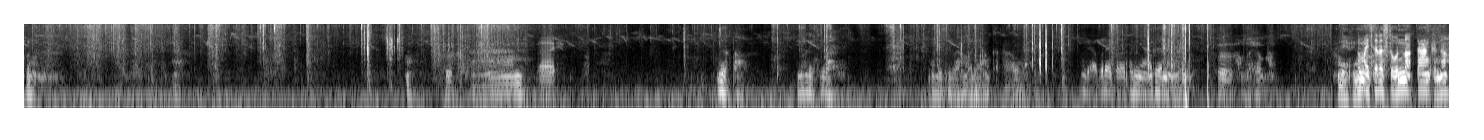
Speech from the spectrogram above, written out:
คน สาม ไป เลือกเอาน้องเล็กสิว่าน้องเล็กสิว่าเอาแล้วกับเขาเดี๋ยวไม่ได้ก็ไปพันยาวเพื่อนหน่อยอืมไปครับนี่พี่น้น้อองงใหม่แต่ละโซนเนาะต่างกันเนาะ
